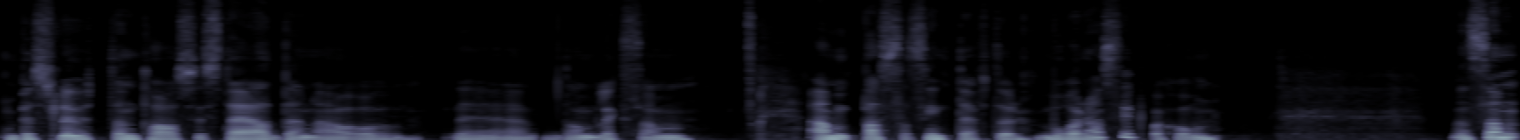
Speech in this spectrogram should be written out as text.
besluten tas i städerna och eh, de liksom anpassas inte efter vår situation. Men sen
